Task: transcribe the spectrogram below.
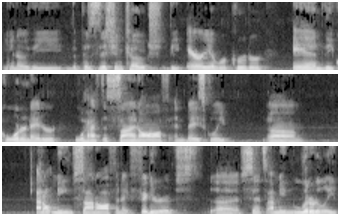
you know the the position coach, the area recruiter, and the coordinator will have to sign off and basically. Um, I don't mean sign off in a figurative uh, sense. I mean literally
